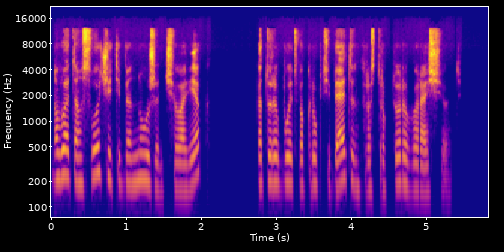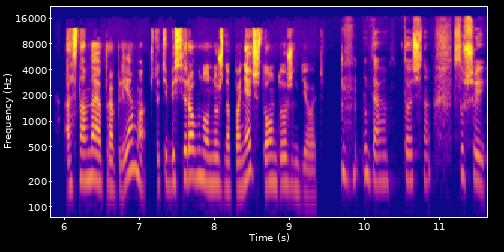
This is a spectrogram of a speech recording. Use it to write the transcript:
Но в этом случае тебе нужен человек, который будет вокруг тебя эту инфраструктуру выращивать. Основная проблема, что тебе все равно нужно понять, что он должен делать. Да, точно. Слушай,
